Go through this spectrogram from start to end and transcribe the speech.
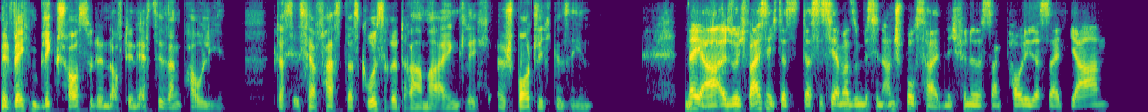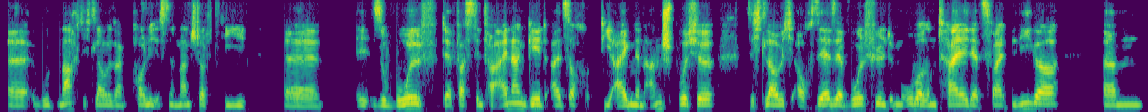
Mit welchem Blick schaust du denn auf den FC St. Pauli? Das ist ja fast das größere Drama eigentlich, äh, sportlich gesehen. Naja, also ich weiß nicht, das, das ist ja immer so ein bisschen Anspruchshalten. Ich finde, dass St. Pauli das seit Jahren äh, gut macht. Ich glaube, St. Pauli ist eine Mannschaft, die äh, sowohl der, was den Verein angeht, als auch die eigenen Ansprüche sich, glaube ich, auch sehr, sehr wohl fühlt im oberen Teil der zweiten Liga. Ähm,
